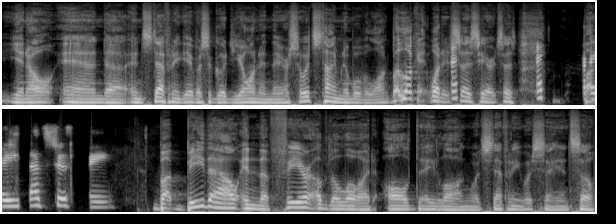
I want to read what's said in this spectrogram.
you know, and uh, and Stephanie gave us a good yawn in there, so it's time to move along. But look at what it says here. It says, Sorry, that's just me. "But be thou in the fear of the Lord all day long." What Stephanie was saying. So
